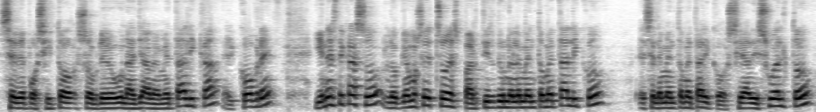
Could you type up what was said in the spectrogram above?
se depositó sobre una llave metálica, el cobre, y en este caso lo que hemos hecho es partir de un elemento metálico, ese elemento metálico se ha disuelto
